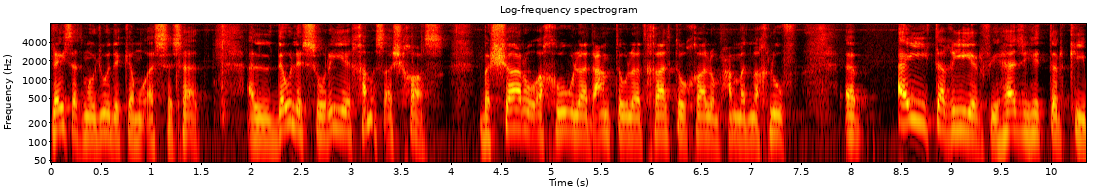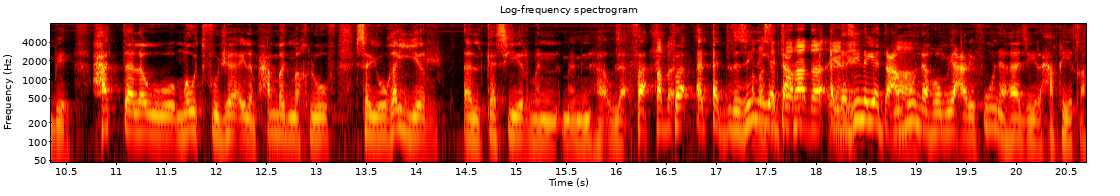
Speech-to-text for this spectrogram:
ليست موجودة كمؤسسات. الدولة السورية خمس أشخاص، بشار وأخوه أولاد عمته أولاد خالته وخاله محمد مخلوف. أي تغيير في هذه التركيبة حتى لو موت فجائي لمحمد مخلوف سيغير الكثير من من هؤلاء. فالذين يدعم... يعني- الذين يدعمونهم يعرفون هذه الحقيقة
